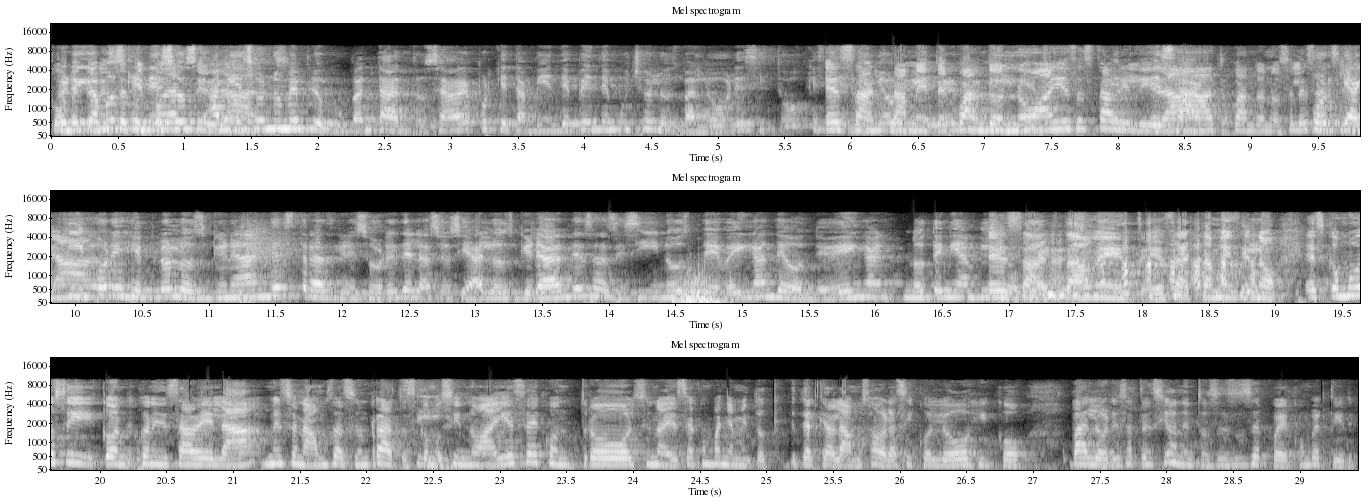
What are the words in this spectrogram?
Pero digamos que en esos, a mí eso no me preocupan tanto, ¿sabe? Porque también depende mucho de los valores y todo que Exactamente, cuando no hay esa estabilidad, cuando no se les Porque aquí, por ejemplo, los grandes transgresores de la sociedad, los grandes asesinos, de vengan de donde vengan, no tenían vida. Exactamente, exactamente. No, es como si con, con Isabela mencionábamos hace un rato, es como si no hay ese control, si no hay ese acompañamiento del que hablamos ahora psicológico, valores, atención, entonces eso se puede convertir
